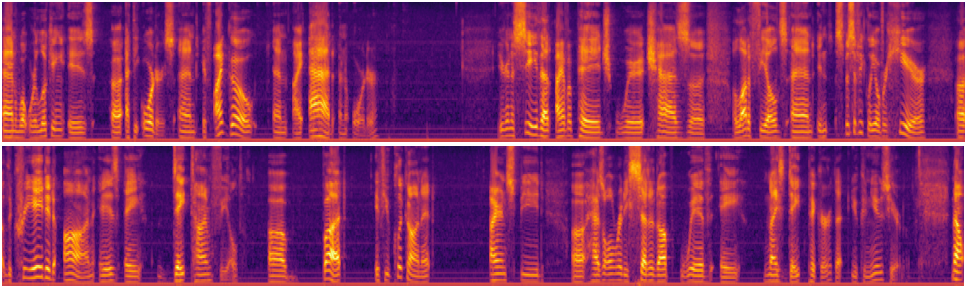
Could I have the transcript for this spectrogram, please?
And what we're looking is uh, at the orders. And if I go and I add an order, you're going to see that I have a page which has uh, a lot of fields and in, specifically over here uh, the created on is a date time field uh, but if you click on it, IronSpeed uh, has already set it up with a nice date picker that you can use here. Now,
